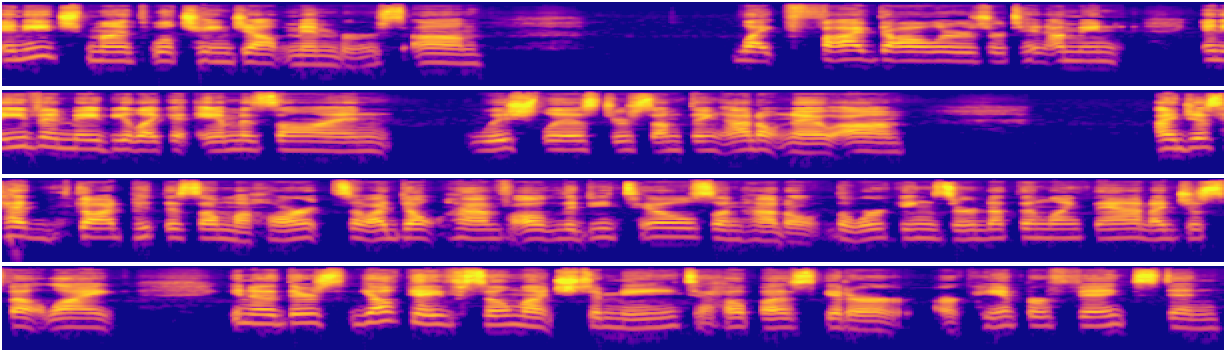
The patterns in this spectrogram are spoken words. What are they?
and each month we'll change out members um, like five dollars or ten i mean and even maybe like an amazon wish list or something i don't know um, I just had God put this on my heart, so I don't have all the details on how to the workings or nothing like that. I just felt like, you know, there's y'all gave so much to me to help us get our our camper fixed and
